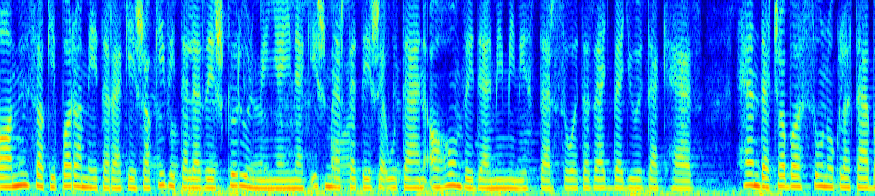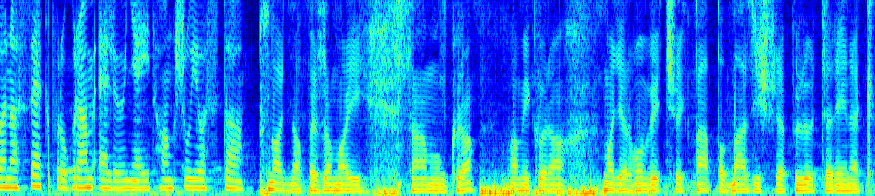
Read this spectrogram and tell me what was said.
A műszaki paraméterek és a kivitelezés körülményeinek ismertetése után a honvédelmi miniszter szólt az egybegyűltekhez. Hende Csaba szónoklatában a SZEK program előnyeit hangsúlyozta. Nagy nap ez a mai számunkra, amikor a Magyar Honvédség Pápa bázis repülőterének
